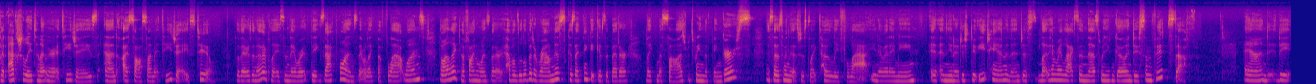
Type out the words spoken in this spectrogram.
But actually tonight we were at TJ's and I saw some at TJ's too So there's another place, and they were the exact ones. They were like the flat ones. Though I like the fine ones that are have a little bit of roundness because I think it gives a better like massage between the fingers instead of something that's just like totally flat. You know what I mean? And, and you know, just do each hand and then just let him relax, and that's when you can go and do some food stuff. And the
